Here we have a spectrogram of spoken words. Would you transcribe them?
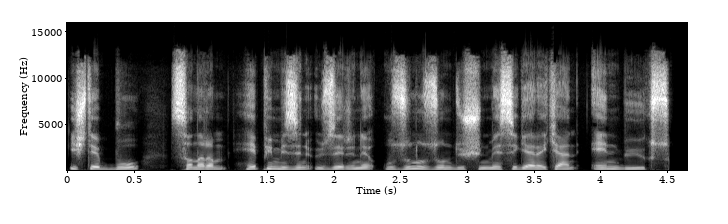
İşte bu sanırım hepimizin üzerine uzun uzun düşünmesi gereken en büyük soru.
